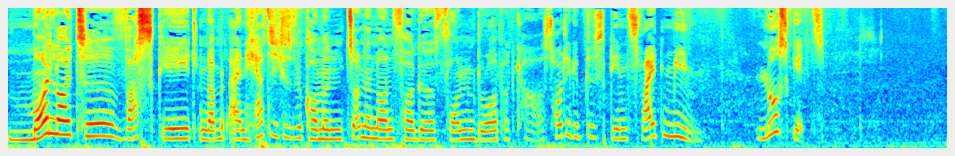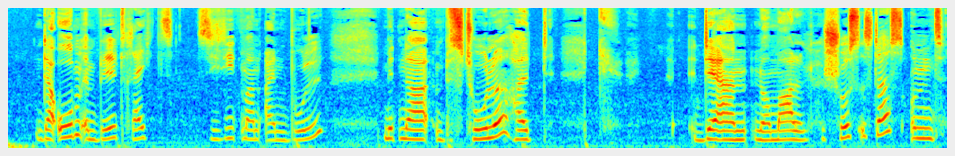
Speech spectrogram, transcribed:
Moin Leute, was geht? Und damit ein herzliches Willkommen zu einer neuen Folge von Brawl Podcast. Heute gibt es den zweiten Meme. Los geht's! Da oben im Bild rechts sieht man einen Bull mit einer Pistole, halt der normale Schuss ist das. Und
